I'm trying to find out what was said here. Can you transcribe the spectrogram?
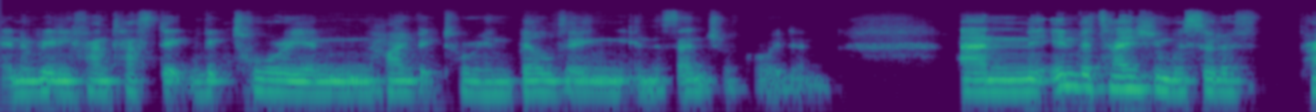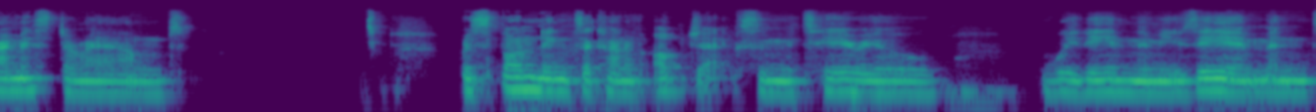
in a really fantastic Victorian, high Victorian building in the centre of Croydon. And the invitation was sort of premised around responding to kind of objects and material within the museum. And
